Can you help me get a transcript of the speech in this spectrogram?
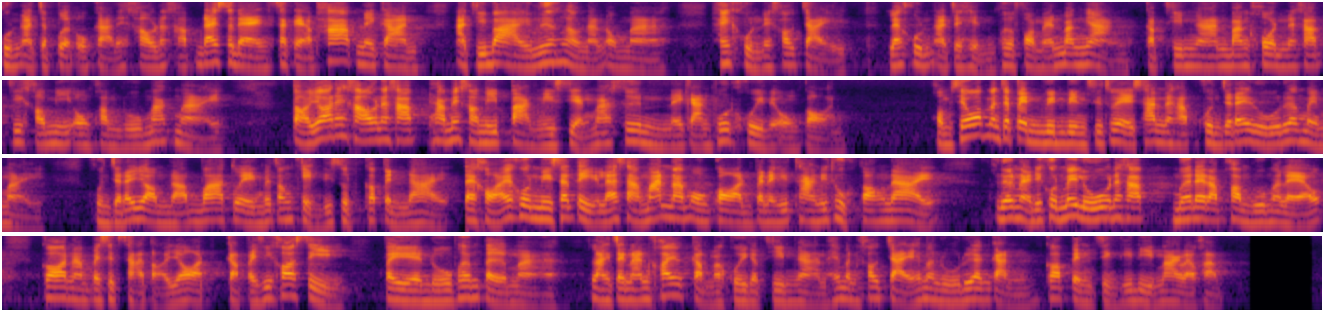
คุณอาจจะเปิดโอกาสให้เขานะครับได้แสดงศักยภาพในการอธิบายเรื่องเหล่านั้นออกมา ให้คุณได้เข้าใจ และคุณอาจจะเห็น performance บางอย่าง กับทีมงานบางคนนะครับที่เขามีองค์ความรู้มากมาย ต่อยอดให้เขานะครับทำให้เขามีปากมีเสียงมากขึ้นในการพูดคุยในองค์กร ผมเชื่อว่ามันจะเป็นวินวินซิทูเอชันนะครับคุณจะได้รู้เรื่องใหม่ ๆคุณจะได้ยอมรับว่าตัวเองไม่ต้องเก่งที่สุดก็เป็นได้ แต่ขอให้คุณมีสติและสามารถนำองค์กรไปในทิศทางที่ถูกต้องได้ เรื่องไหนที่คุณไม่รู้นะครับ เมื่อได้รับความรู้มาแล้ว ก็นำไปศึกษาต่อยอดกลับไปที่ข้อ 4 ไปเรียนรู้เพิ่มเติมมา หลังจากนั้นค่อยกลับมาคุยกับทีมงานให้มันเข้าใจให้มันรู้เรื่องกัน ก็เป็นสิ่งที่ดีมากแล้วครับ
